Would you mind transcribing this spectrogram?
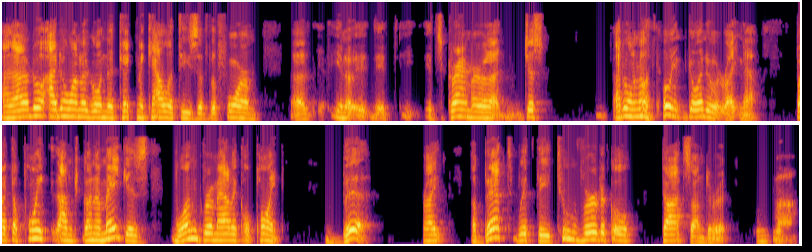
and I don't, I don't want to go into technicalities of the form. Uh, you know, it, it, it's grammar. Uh, just I don't want to go, in, go into it right now. But the point I'm going to make is one grammatical point. B, right? A bet with the two vertical dots under it. Wow.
